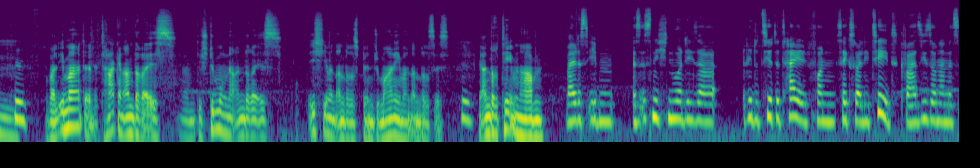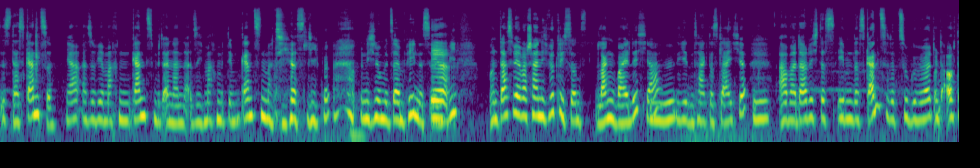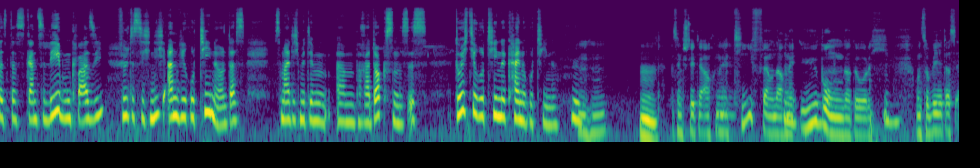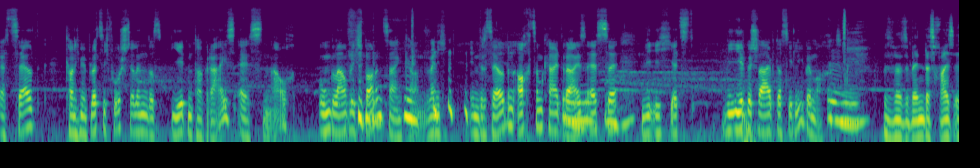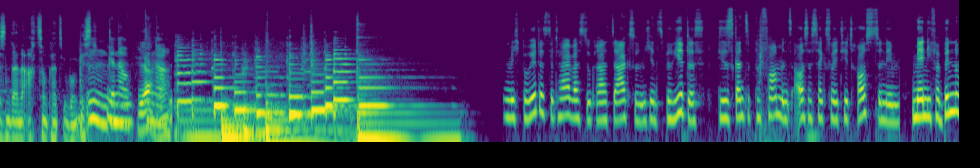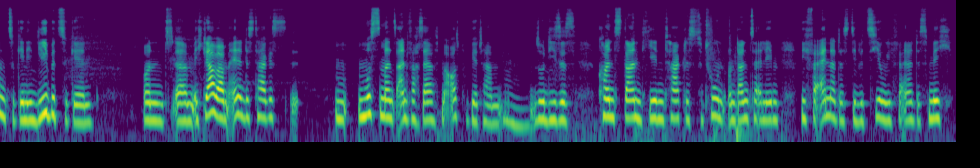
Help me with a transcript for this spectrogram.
Weil immer der, der Tag ein anderer ist, ähm, die Stimmung eine andere ist, ich jemand anderes bin, Jumane jemand anderes ist, wir andere Themen haben. weil das eben, es ist nicht nur dieser reduzierte Teil von Sexualität quasi, sondern es ist das Ganze. Ja, also wir machen ganz miteinander. Also ich mache mit dem ganzen Matthias Liebe und nicht nur mit seinem Penis Ja. Und das wäre wahrscheinlich wirklich sonst langweilig, ja, jeden Tag das Gleiche. Aber dadurch, dass eben das Ganze dazu gehört und auch das, das ganze Leben quasi, fühlt es sich nicht an wie Routine. Und das, das meinte ich mit dem ähm, Paradoxen. Das ist durch die Routine keine Routine. Es entsteht ja auch eine Tiefe und auch eine Übung dadurch. Und so wie ihr das erzählt, kann ich mir plötzlich vorstellen, dass jeden Tag Reis essen auch unglaublich spannend sein kann. Wenn ich in derselben Achtsamkeit Reis esse, wie ich jetzt, wie ihr beschreibt, dass ihr Liebe macht. Beziehungsweise wenn das Reisessen deine Achtsamkeitsübung ist. Mhm, genau, Ja. genau. Mich berührt es total, was du gerade sagst und mich inspiriert es, dieses ganze Performance aus der Sexualität rauszunehmen, mehr in die Verbindung zu gehen, in die Liebe zu gehen. Und ähm, ich glaube, am Ende des Tages äh, muss man es einfach selbst mal ausprobiert haben. So dieses konstant jeden Tag das zu tun und dann zu erleben, wie verändert es die Beziehung, wie verändert es mich.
